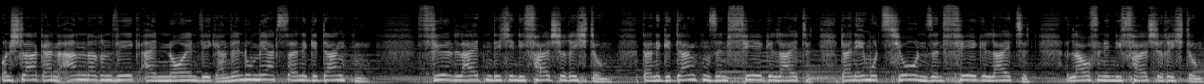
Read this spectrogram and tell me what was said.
und schlag einen anderen Weg, einen neuen Weg an. Wenn du merkst, deine Gedanken führen, leiten dich in die falsche Richtung. Deine Gedanken sind fehlgeleitet. Deine Emotionen sind fehlgeleitet, laufen in die falsche Richtung.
